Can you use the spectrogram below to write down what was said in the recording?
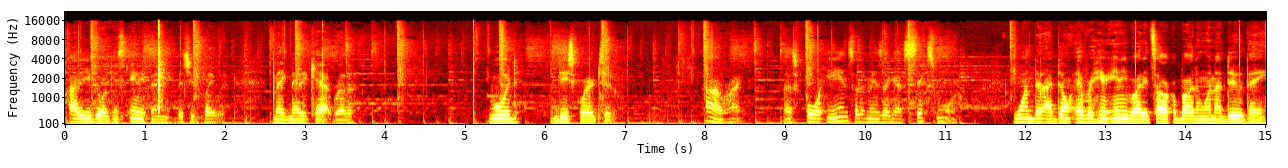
How do you go against anything that you can play with? Magnetic cap, brother. Wood, Dsquared2. All right. That's four in, so that means I got six more. One that I don't ever hear anybody talk about, and when I do, they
